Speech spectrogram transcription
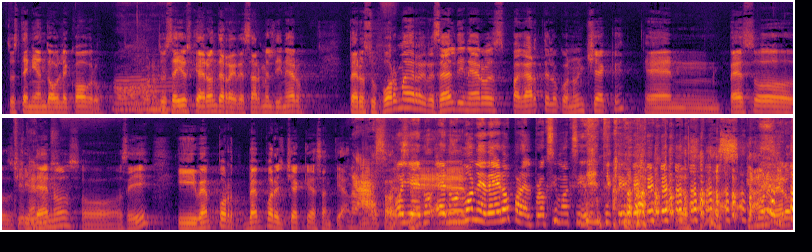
Entonces tenían doble cobro. Entonces ellos quedaron de regresarme el dinero. Pero su forma de regresar el dinero es pagártelo con un cheque en pesos Chilenos. chilenos, o así, y ven por, ven por el cheque a Santiago. Oye, en, un- en un monedero para el próximo accidente. Un monedero de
